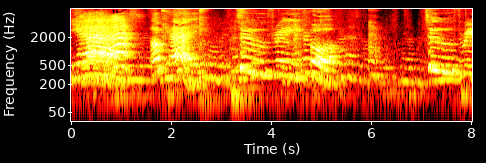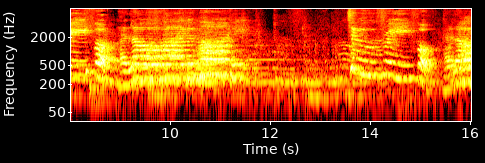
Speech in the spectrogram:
Yes. Okay. Two, three, four. Two, three, four. Hello, hi, good morning. Two, three, four. Hello,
